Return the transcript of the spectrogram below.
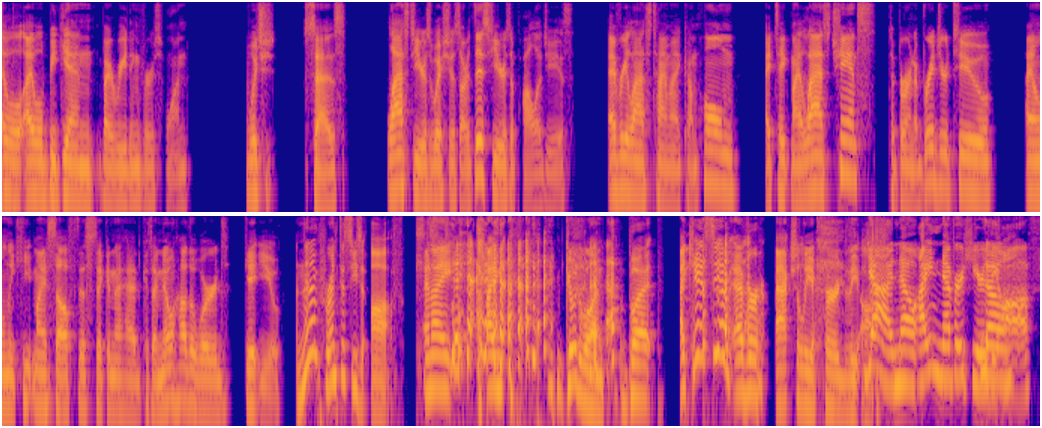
I will I will begin by reading verse 1, which says, "Last year's wishes are this year's apologies. Every last time I come home, I take my last chance to burn a bridge or two. I only keep myself this sick in the head because I know how the words get you." And then in parentheses off. And I I good one, but I can't say I've ever actually heard the off. Yeah, no, I never hear the off.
